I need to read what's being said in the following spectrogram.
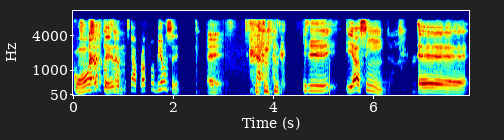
Com Espera certeza. Você é a próxima Beyoncé. É. e, e assim, é,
